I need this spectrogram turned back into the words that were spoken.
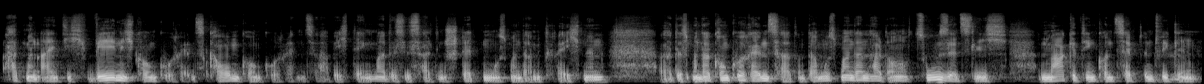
hat man eigentlich wenig Konkurrenz, kaum Konkurrenz. Aber ich denke mal, das ist halt in Städten, muss man damit rechnen, äh, dass man da Konkurrenz hat. Und da muss man dann halt auch noch zusätzlich ein Marketingkonzept entwickeln.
